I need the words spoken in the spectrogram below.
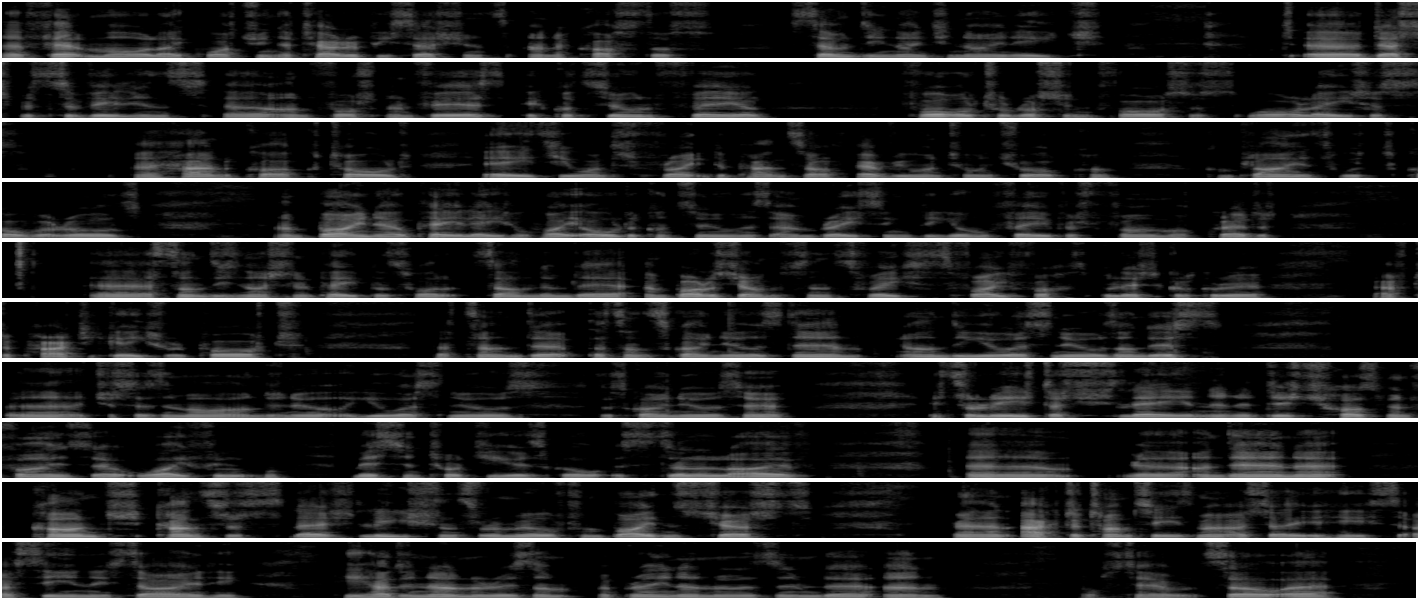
uh, felt more like watching a therapy sessions, and it cost us seventeen ninety nine each. Uh, desperate civilians uh, on foot and fears it could soon fail, fall to Russian forces. War latest. Uh, Hancock told aides he wanted to frighten the pants off everyone to ensure com- compliance with Covid rules, and buy now, pay later why older consumers are embracing the young favourite form of credit. Uh, Sunday's national papers, what's on them there, and Boris Johnson faces fight for his political career after Partygate report. That's on the that's on Sky News. Then on the U.S. news on this, uh, it just says more on the new U.S. news the Sky News here. It's relieved that she's laying in a ditch. Husband finds out wife who missing 30 years ago is still alive. Um, uh, and then uh, con- cancer lesions removed from Biden's chest. And actor Tom Sizemore, I say he's I seen he's dying. He he had an aneurysm, a brain aneurysm there, and that was terrible. So uh,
